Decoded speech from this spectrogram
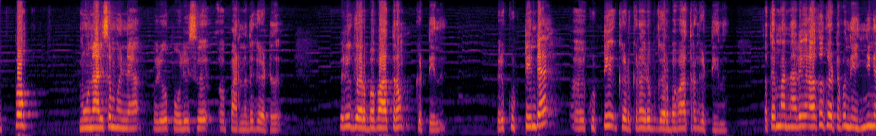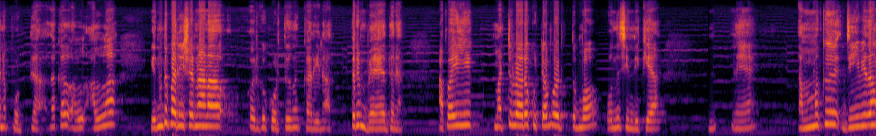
ഇപ്പം മൂന്നാൽ ദിവസം മുന്നേ ഒരു പോലീസ് പറഞ്ഞത് കേട്ടത്. ഒരു ഗർഭപാത്രം കിട്ടിയെന്ന് ഒരു കുട്ടീന്റെ കുട്ടി കിടക്കുന്ന ഒരു ഗർഭപാത്രം കിട്ടിയെന്ന് സത്യം പറഞ്ഞാൽ അതൊക്കെ കേട്ടപ്പോൾ നെഞ്ഞിങ്ങനെ പൊട്ടുക. അതൊക്കെ അല്ല എന്ത് പരീക്ഷണമാണ് അവർക്ക് കൊടുത്തതെന്ന് അറിയില്ല അത്രയും വേദന. അപ്പോൾ ഈ മറ്റുള്ളവരെ കുറ്റം പെടുത്തുമ്പോൾ ഒന്ന് ചിന്തിക്കുക. നമുക്ക് ജീവിതം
